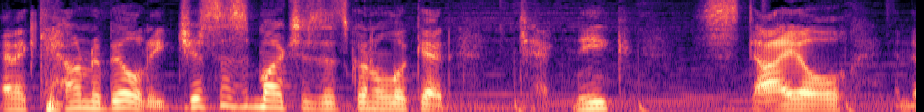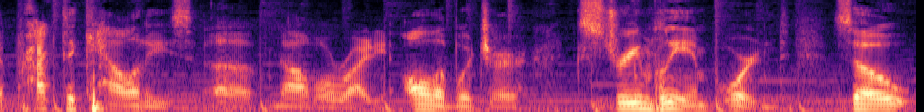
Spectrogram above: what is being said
and accountability just as much as it's going to look at technique, style, and the practicalities of novel writing, all of which are extremely important. So,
